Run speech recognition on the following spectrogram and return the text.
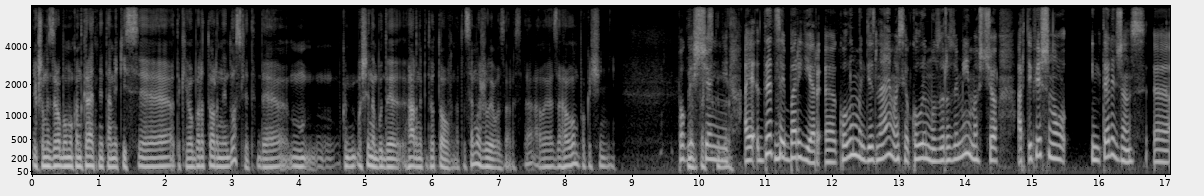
якщо ми зробимо конкретний там якийсь е, такий лабораторний дослід, де машина буде гарно підготовлена, то це можливо зараз. Так? Але загалом поки що ні. Поки Я що ні. А де цей бар'єр? Е, Коли ми дізнаємося, коли ми зрозуміємо, що artificial intelligence, е,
